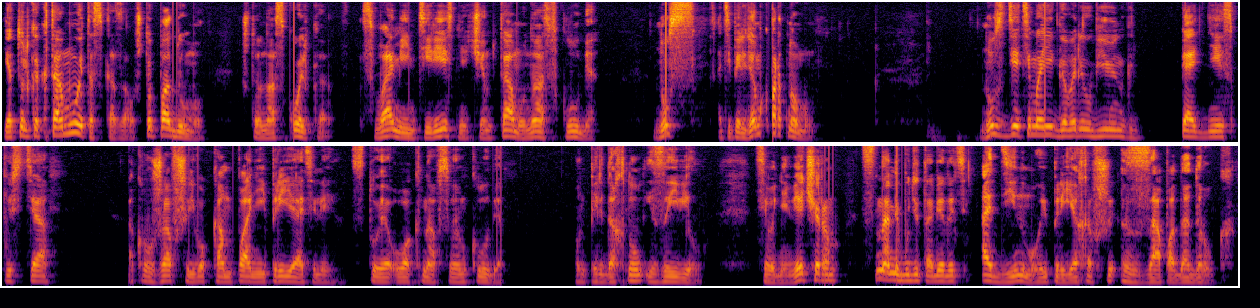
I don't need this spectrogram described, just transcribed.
Я только к тому это сказал, что подумал, что насколько с вами интереснее, чем там у нас в клубе. Ну-с, а теперь идем к портному. Ну-с, дети мои, говорил Бьюинг пять дней спустя, окружавший его компанией приятелей, стоя у окна в своем клубе. Он передохнул и заявил. Сегодня вечером с нами будет обедать один мой приехавший с запада друг.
